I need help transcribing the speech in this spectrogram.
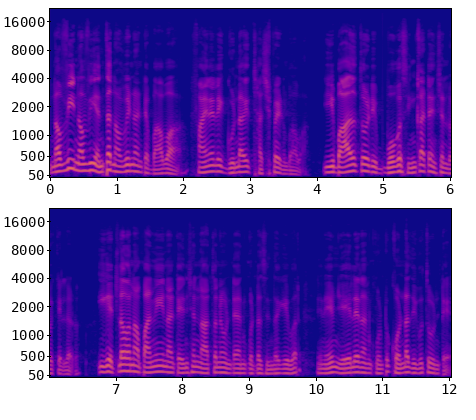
నవ్వి నవ్వి ఎంత నవ్విండంటే బాబా ఫైనలీ గుండాకి చచ్చిపోయాడు బాబా. ఈ బాధతోటి బోగస్ ఇంకా టెన్షన్లోకి వెళ్ళాడు. ఇక ఎట్లా నా పని నా టెన్షన్ నాతోనే ఉంటాయి అనుకుంటా జిందగీబర్ నేనేం చేయలేను అనుకుంటూ కొండ దిగుతూ ఉంటే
